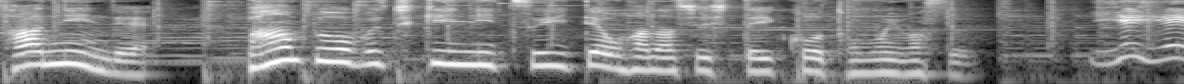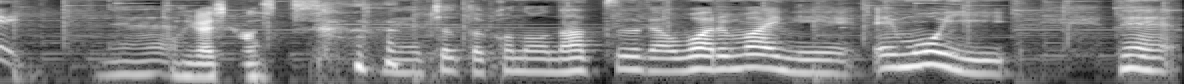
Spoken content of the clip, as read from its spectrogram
3人でバンプオブチキンについてお話ししていこうと思います。イエイイエイねお願いします。ねちょっとこの夏が終わる前にエモいね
